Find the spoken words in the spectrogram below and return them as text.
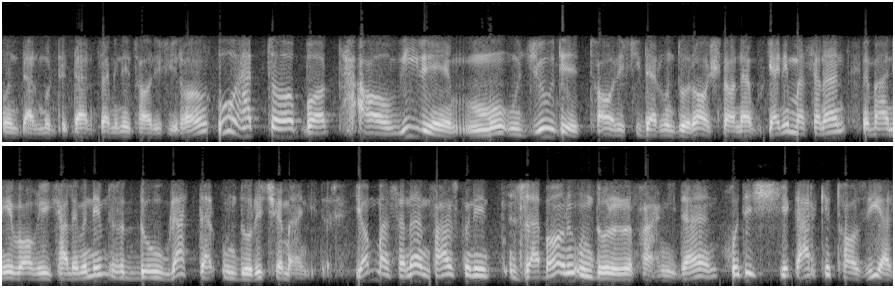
بود در مورد در زمینه تاریخ ایران. او حتی با تعاویر موجود تاریخی در اون دوره آشنا نبود. یعنی مثلا به معنی واقعی کلمه نمی‌دونه دولت در اون دوره چه معنی داره. یا مثلا فرض کنید زبان اون دوره رو فهمیدن خودش یک درک تازی از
